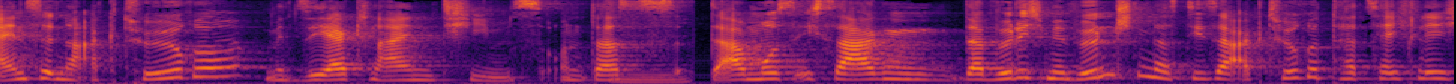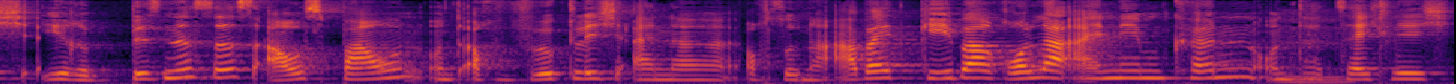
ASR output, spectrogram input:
einzelne Akteure mit sehr kleinen Teams. Und das, mhm. da muss ich sagen, da würde ich mir wünschen, dass diese Akteure tatsächlich ihre Businesses ausbauen und auch wirklich eine, auch so eine Arbeitgeberrolle einnehmen können und mhm. tatsächlich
